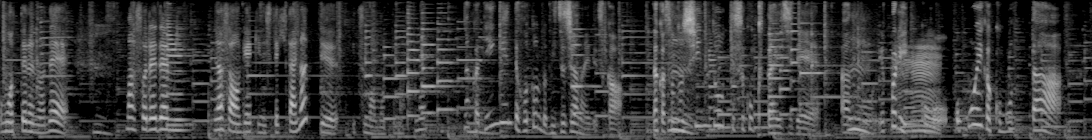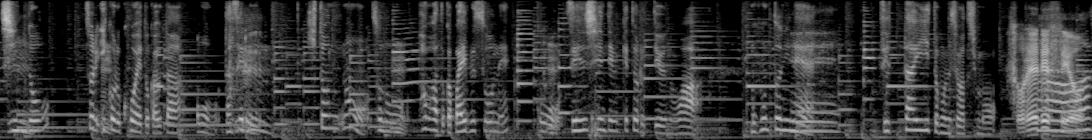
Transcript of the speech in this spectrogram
思ってるので、まあそれでみ皆さんを元気にしていきたいなっていういつも思ってますね。なんか人間ってほとんど水じゃないですか。なんかその振動ってすごく大事で、あのうん。やっぱりこう思いがこもった振動、それイコール声とか歌を出せるうん。人のそのん。パワーとかバイブスをね、こうん。う全身で受け取るっていうのはもう本当にね、へ絶対いいと思うんですよ私も。それですよ。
